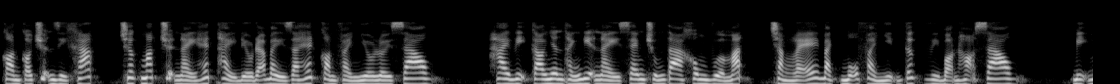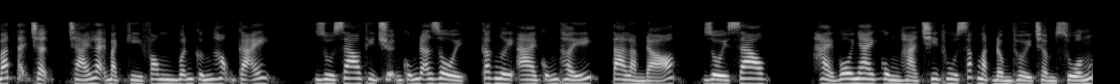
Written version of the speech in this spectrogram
Còn có chuyện gì khác, trước mắt chuyện này hết thảy đều đã bày ra hết còn phải nhiều lời sao? Hai vị cao nhân thánh địa này xem chúng ta không vừa mắt, chẳng lẽ Bạch Mỗ phải nhịn tức vì bọn họ sao? Bị bắt tại trận, trái lại Bạch Kỳ Phong vẫn cứng họng cãi. Dù sao thì chuyện cũng đã rồi, các ngươi ai cũng thấy, ta làm đó, rồi sao? Hải vô nhai cùng Hà Chi Thu sắc mặt đồng thời trầm xuống.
